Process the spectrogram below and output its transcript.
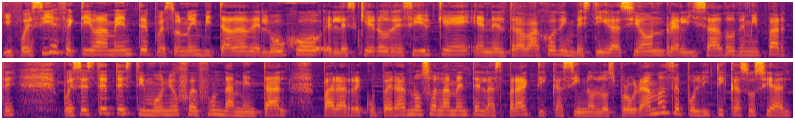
Y pues sí, efectivamente, pues una invitada de lujo, les quiero decir que en el trabajo de investigación realizado de mi parte, pues este testimonio fue fundamental para recuperar no solamente las prácticas, sino los programas de política social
